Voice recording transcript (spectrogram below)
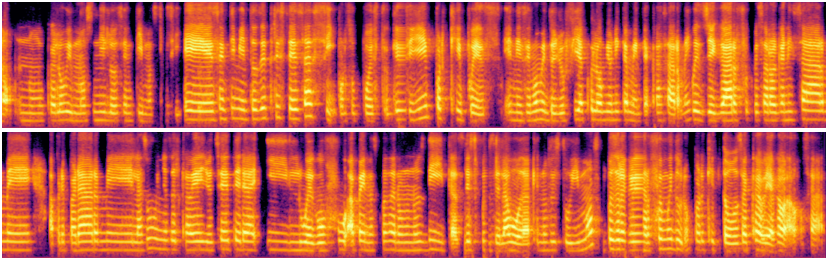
no, nunca lo vimos ni lo sentimos así. Eh, sentimientos de tristeza, sí, por supuesto que sí, porque pues en ese momento yo fui a Colombia únicamente a casarme, pues llegar fue empezar a organizarme, a prepararme las uñas, el cabello, etcétera, y luego fue, apenas pasaron unos días después de la boda que nos estuvimos, pues regresar fue muy duro porque todo se había acabado, o sea,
